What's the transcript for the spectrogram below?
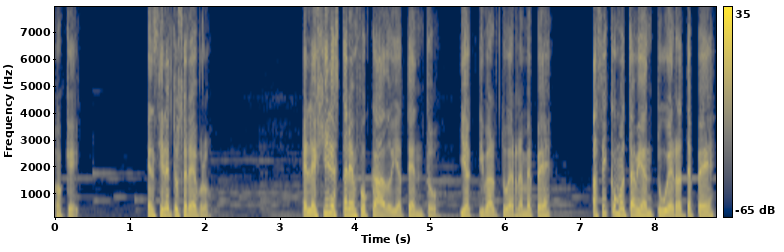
Ok. Enciende tu cerebro. Elegir estar enfocado y atento y activar tu RMP, así como también tu RTP,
